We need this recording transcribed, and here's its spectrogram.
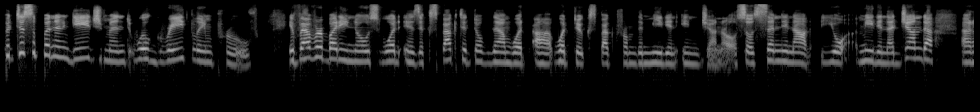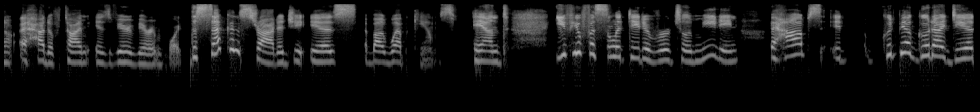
participant engagement will greatly improve if everybody knows what is expected of them, what uh, what to expect from the meeting in general. So sending out your meeting agenda ahead of time is very, very important. The second strategy is about webcams. And if you facilitate a virtual meeting, perhaps it could be a good idea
